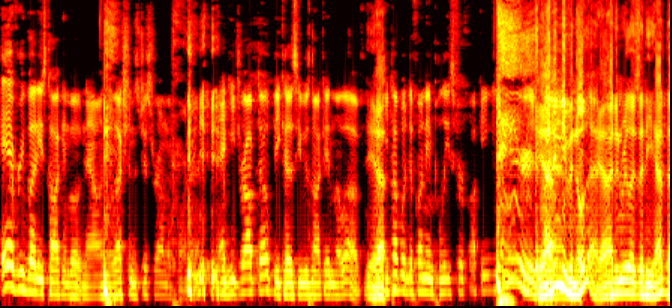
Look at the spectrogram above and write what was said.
everybody's talking about now, and the election's just around the corner. Yeah. And he dropped out because he was not getting the love. Yeah. He talked about defunding police for fucking years. Yeah. I didn't even know that. Yeah. I didn't realize that he had that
